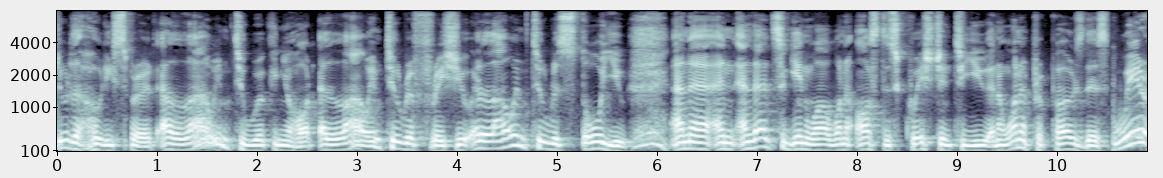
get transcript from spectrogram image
through the Holy Spirit. Allow Him to work in your heart. Allow Him to refresh you. Allow Him to restore you. And uh, and and that's again why I want to ask this question to you, and I want to propose this. Where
